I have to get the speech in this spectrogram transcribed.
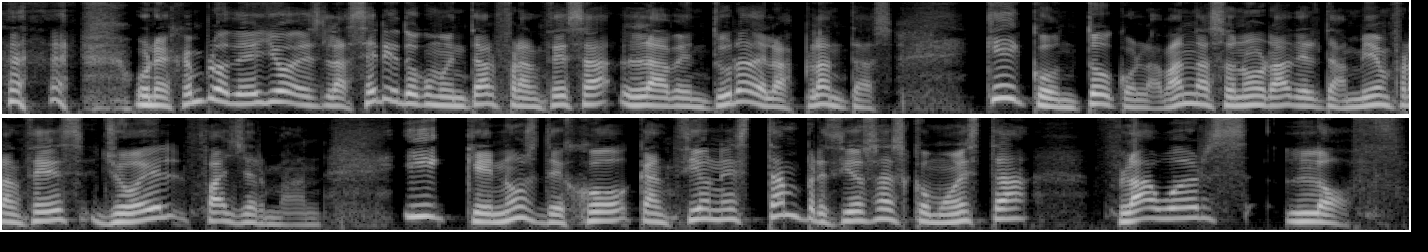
Un ejemplo de ello es la serie documental francesa La aventura de las plantas, que contó con la banda sonora del también francés Joël Fagerman y que nos dejó canciones tan preciosas como esta Flowers Love.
